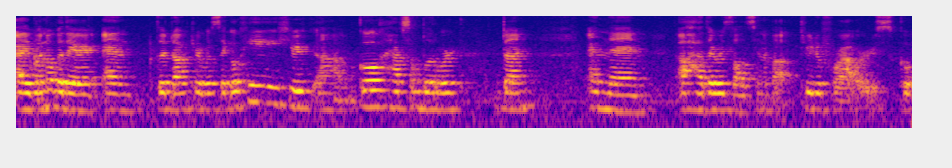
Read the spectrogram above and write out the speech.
I went over there and the doctor was like, okay, here, um, go have some blood work done, and then I'll have the results in about three to four hours. Go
